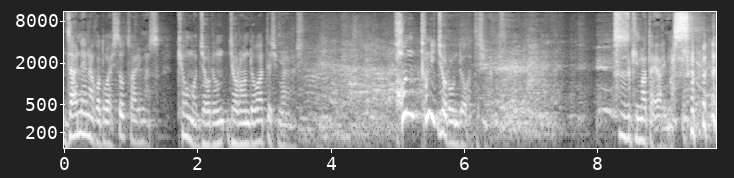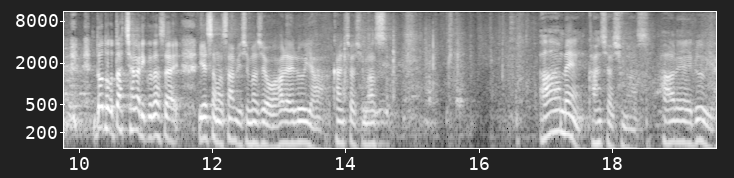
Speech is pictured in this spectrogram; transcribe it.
残念なことが一つあります。今日も序論序論で終わってしまいました。本当に序論で終わってしまいました続きまたやります。どうぞお立ち上がりください。イエス様賛美しましょう。ハレルヤ。感謝します。アーメン。感謝します。ハレルヤ。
